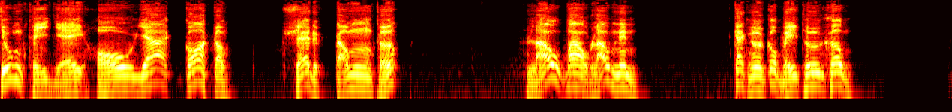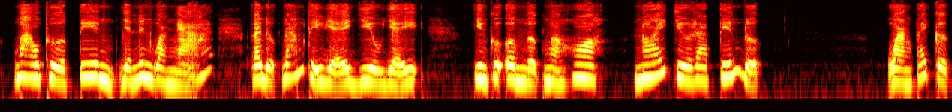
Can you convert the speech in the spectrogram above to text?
chúng thị vệ hộ giá có công, sẽ được trọng thưởng. Lão bao lão ninh, các người có bị thương không? Mao Thừa Tiên và Ninh Hoàng Ngã đã được đám thị vệ dìu dậy, nhưng cứ ôm ngực mà ho, nói chưa ra tiếng được. Hoàng Thái Cực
